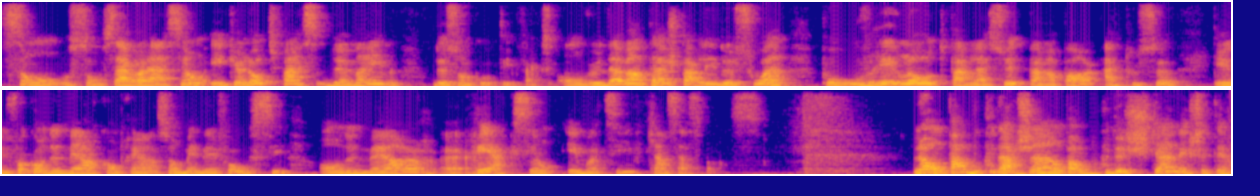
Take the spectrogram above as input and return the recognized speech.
son, sa relation et que l'autre fasse de même de son côté. on veut davantage parler de soi pour ouvrir l'autre par la suite par rapport à tout ça Et une fois qu'on a une meilleure compréhension, mais des fois aussi, on a une meilleure euh, réaction émotive quand ça se passe. Là, on parle beaucoup d'argent, on parle beaucoup de chicane, etc.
